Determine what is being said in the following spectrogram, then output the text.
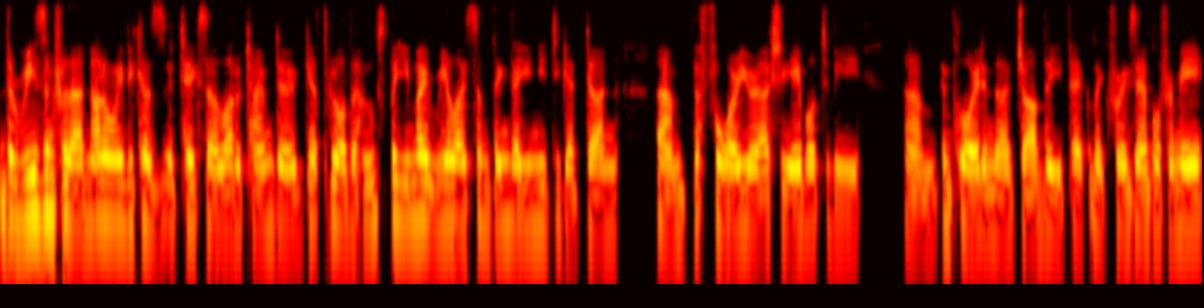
the reason for that, not only because it takes a lot of time to get through all the hoops, but you might realize something that you need to get done um, before you're actually able to be um, employed in the job that you pick. Like, for example, for me,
